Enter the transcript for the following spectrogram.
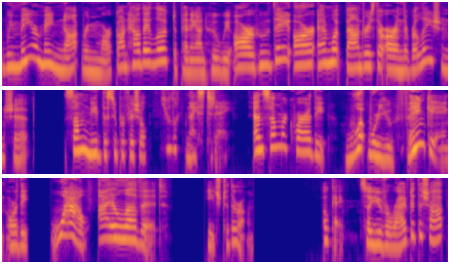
We may or may not remark on how they look, depending on who we are, who they are, and what boundaries there are in the relationship. Some need the superficial, you look nice today. And some require the, what were you thinking? or the, wow, I love it. Each to their own. Okay, so you've arrived at the shop,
